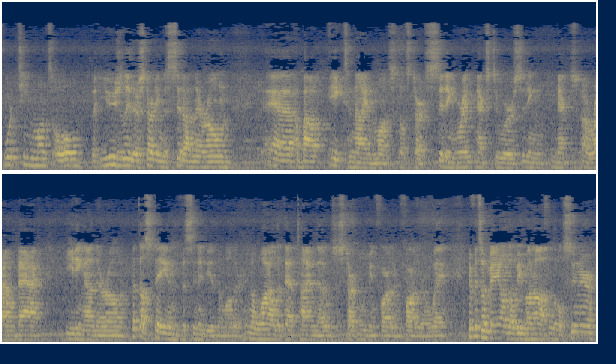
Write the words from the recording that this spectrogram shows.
14 months old, but usually they're starting to sit on their own at about eight to nine months. They'll start sitting right next to her, sitting next around back, eating on their own, but they'll stay in the vicinity of the mother. In the wild at that time, they'll just start moving farther and farther away. If it's a male, they'll be run off a little sooner.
